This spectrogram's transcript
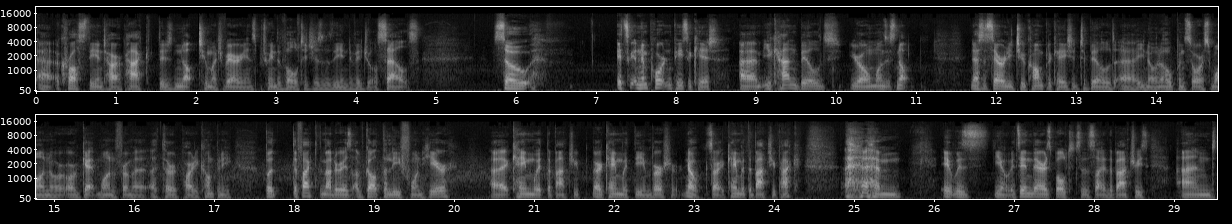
uh, across the entire pack there's not too much variance between the voltages of the individual cells. So it's an important piece of kit. Um, you can build your own ones. It's not necessarily too complicated to build, uh, you know, an open source one or, or get one from a, a, third party company. But the fact of the matter is, I've got the Leaf one here. Uh, it came with the battery, or came with the inverter. No, sorry, it came with the battery pack. um, it was, you know, it's in there. It's bolted to the side of the batteries, and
